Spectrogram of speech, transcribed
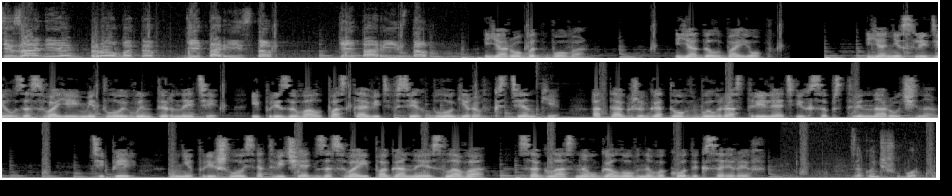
Состязание роботов-гитаристов. Гитаристов. Я робот Вова. Я долбоеб. Я не следил за своей метлой в интернете, и призывал поставить всех блогеров к стенке, а также готов был расстрелять их собственноручно. Теперь, мне пришлось отвечать за свои поганые слова, согласно Уголовного кодекса РФ. Закончишь уборку,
